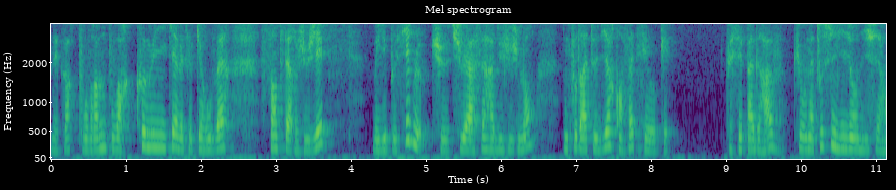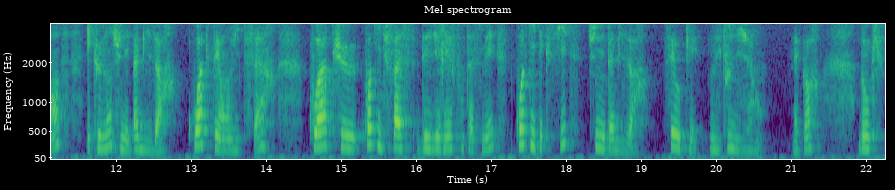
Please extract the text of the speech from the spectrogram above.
d'accord? Pour vraiment pouvoir communiquer avec le cœur ouvert sans te faire juger. Mais il est possible que tu aies affaire à du jugement, donc il faudra te dire qu'en fait c'est ok, que c'est pas grave, qu'on a tous une vision différente et que non tu n'es pas bizarre. Quoi que tu aies envie de faire, Quoi que, quoi qu'il te fasse désirer, fantasmer, quoi qui t'excite, tu n'es pas bizarre. C'est ok, on est tous différents. D'accord? Donc,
